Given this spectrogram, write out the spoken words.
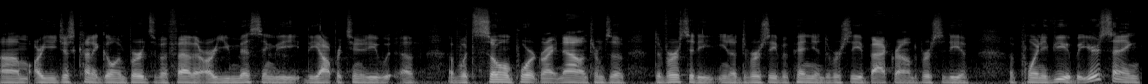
um, are you just kind of going birds of a feather? Are you missing the, the opportunity of, of what's so important right now in terms of diversity, you know, diversity of opinion, diversity of background, diversity of, of point of view? But you're saying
